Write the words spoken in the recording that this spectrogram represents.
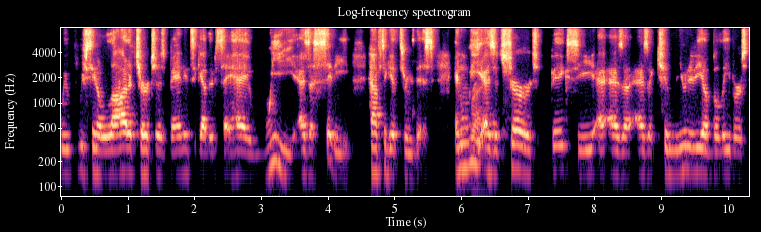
we've, we've seen a lot of churches banding together to say, hey, we as a city have to get through this. And we right. as a church, Big C, as a, as a community of believers,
